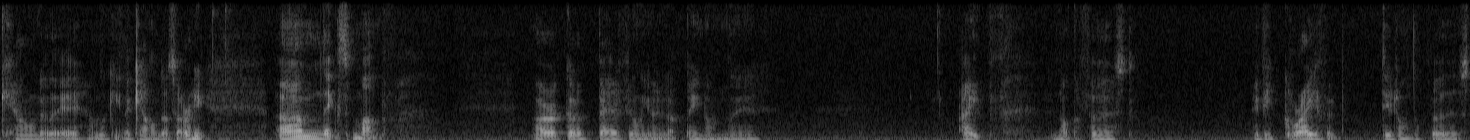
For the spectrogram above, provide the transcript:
calendar there I'm looking at the calendar sorry um, next month I've got a bad feeling it ended up being on the 8th, not the 1st. It'd be great if it did on the 1st.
